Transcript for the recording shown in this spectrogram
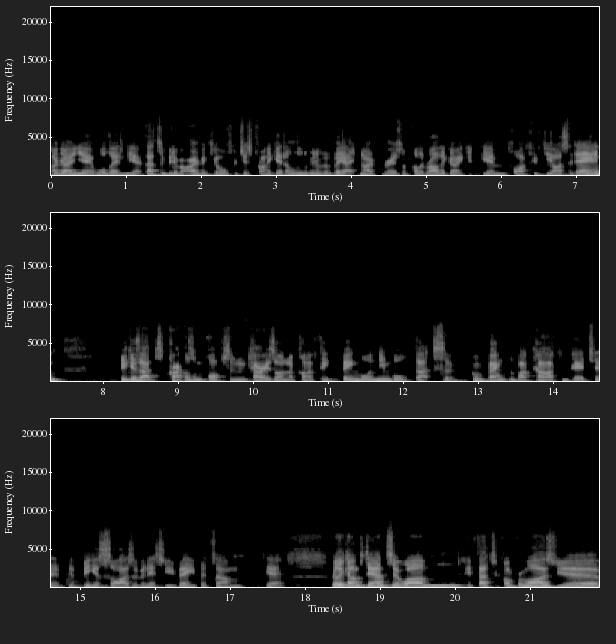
I go, yeah, well then, yeah, that's a bit of an overkill for just trying to get a little bit of a V8 note. Whereas I'd probably rather go get the M550i sedan because that's crackles and pops and carries on. I kind of think being more nimble, that's a good bang for buck car compared to the biggest size of an SUV. But um, yeah, really comes down to um, if that's a compromise, you're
